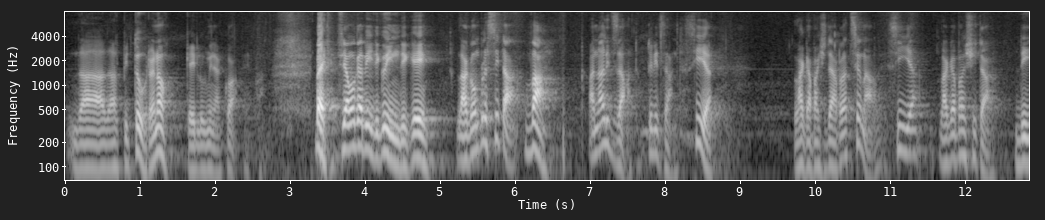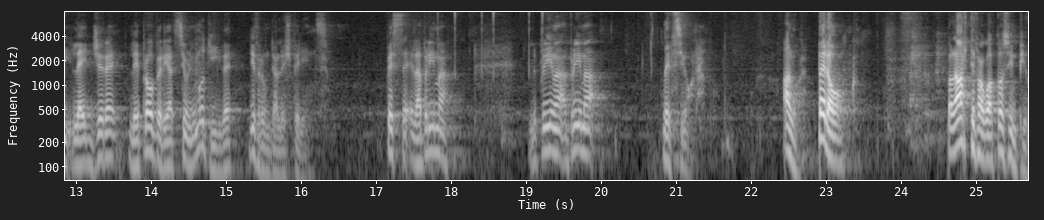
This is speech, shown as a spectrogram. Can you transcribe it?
da, dal pittore, no? che illumina qua e. Beh, siamo capiti quindi che la complessità va analizzata utilizzando sia la capacità razionale, sia la capacità di leggere le proprie reazioni emotive di fronte all'esperienza. Questa è la prima, la prima, prima lezione. Allora, però, l'arte fa qualcosa in più.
